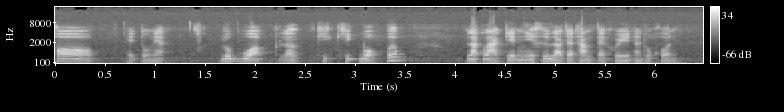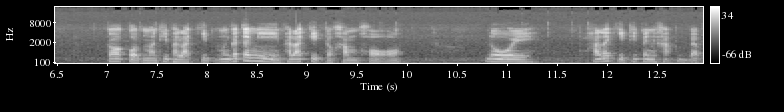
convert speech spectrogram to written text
ข้อไอ้ตรงเนี้ยรูปบวกแล้วคลิกคลิกบวกปุ๊บหลักๆเกมนี้คือเราจะทำแต่เควสนะทุกคน ก็กดมาที่ภารกิจมันก็จะมีภารกิจกับคำขอ โดยภารกิจที่เป็นแบบ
